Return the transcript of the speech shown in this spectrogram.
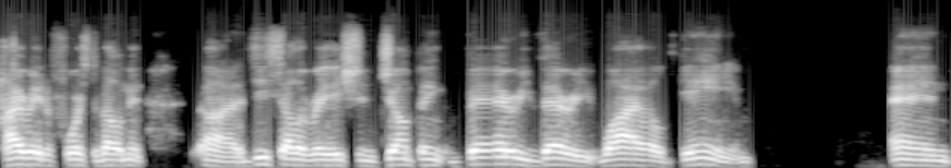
high rate of force development uh, deceleration jumping very very wild game. And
